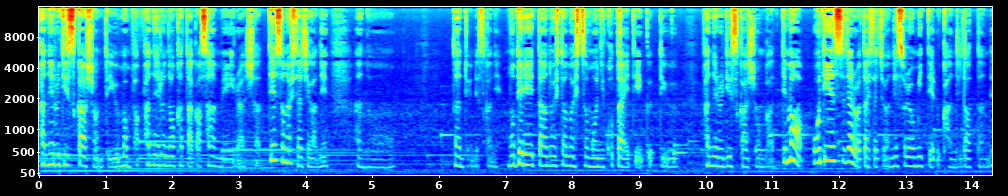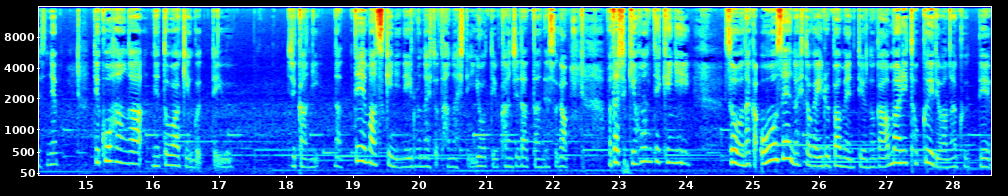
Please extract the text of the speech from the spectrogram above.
パネルディスカッションっていう、まあ、パネルの方が3名いらっしゃってその人たちがねあの何て言うんですかねモデレーターの人の質問に答えていくっていうパネルディスカッションがあってまあオーディエンスである私たちはねそれを見てる感じだったんですね。で後半がネットワーキングっていう時間になって、まあ、好きにねいろんな人と話していいよっていう感じだったんですが私基本的にそうなんか大勢の人がいる場面っていうのがあまり得意ではなくって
